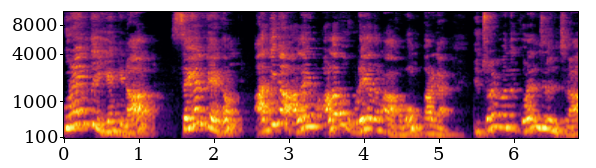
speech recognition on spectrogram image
குறைந்து இயங்கினால் செயல் வேகம் அதிக அளவு அளவு உடையதனாகவும் பாருங்க. இச்சுரபி வந்து குறைஞ்சிருந்துச்சுன்னா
